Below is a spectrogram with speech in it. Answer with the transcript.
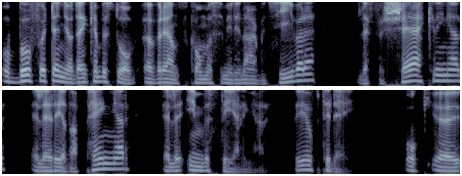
Och bufferten, ja den kan bestå av överenskommelser med din arbetsgivare, eller försäkringar, eller reda pengar, eller investeringar. Det är upp till dig. Och eh,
